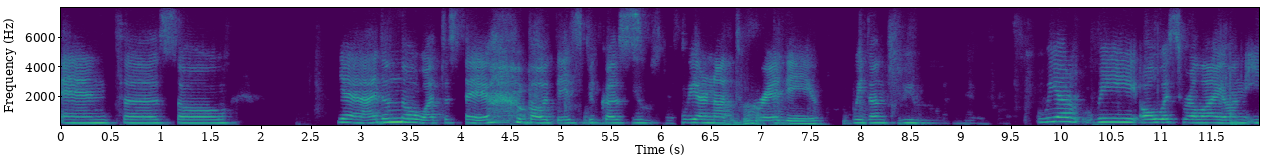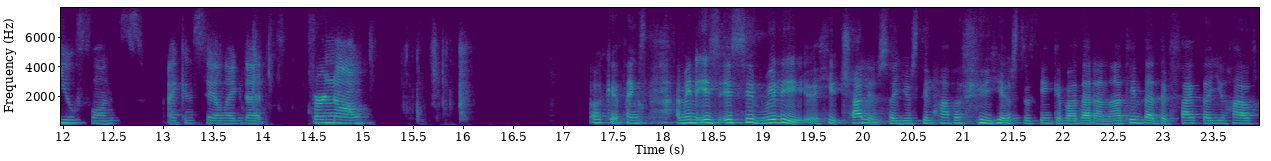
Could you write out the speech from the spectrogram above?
and uh, so yeah, I don't know what to say about this because we are not ready. We don't. We, we are we always rely on EU funds. I can say like that for now. Okay, thanks. I mean, is, is it really a huge challenge? So you still have a few years to think about that. And I think that the fact that you have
